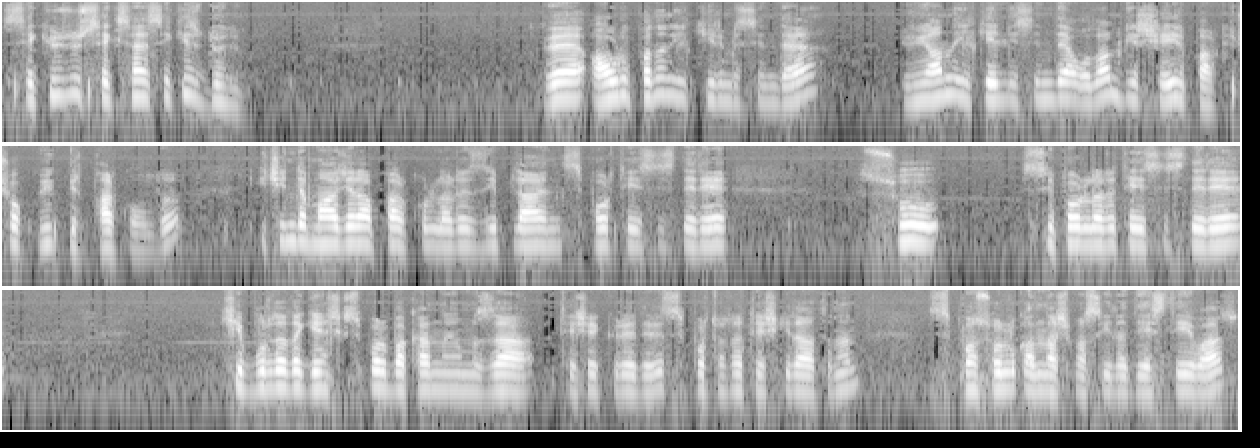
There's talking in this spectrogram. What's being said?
888 dönüm. Ve Avrupa'nın ilk 20'sinde, dünyanın ilk 50'sinde olan bir şehir parkı. Çok büyük bir park oldu. İçinde macera parkurları, zipline, spor tesisleri, su sporları tesisleri ki burada da Gençlik Spor Bakanlığımıza teşekkür ederiz. Spor Toto Teşkilatı'nın sponsorluk anlaşmasıyla desteği var.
